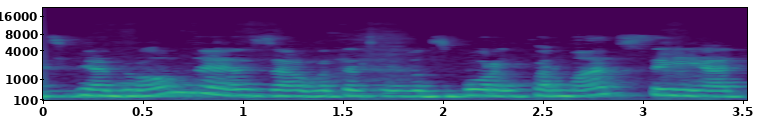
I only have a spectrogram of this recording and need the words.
тебе огромное за вот этот вот сбор информации от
